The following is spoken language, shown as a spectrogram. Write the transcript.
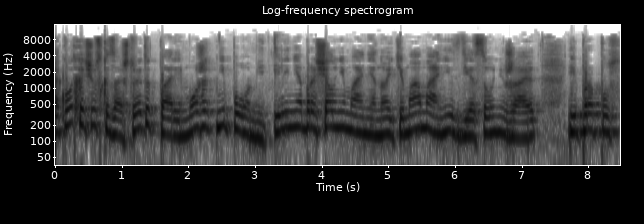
так вот, хочу сказать, что этот парень может не помнить или не обращал внимания, но эти мамы, они с детства унижают и пропуск...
